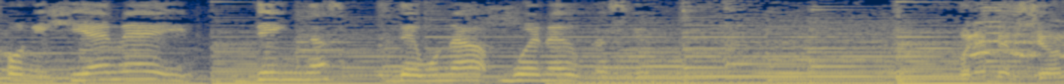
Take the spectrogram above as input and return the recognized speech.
con higiene y dignas de una buena educación. Buena inversión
